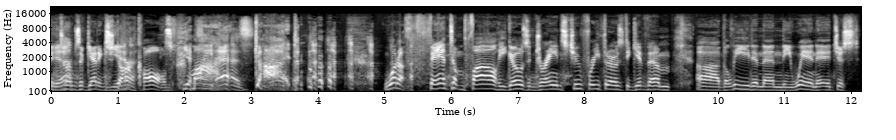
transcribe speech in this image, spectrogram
in Yeah. terms of getting star Yeah. calls. Yes, My he has. God. what a phantom foul. He goes and drains two free throws to give them uh, the lead and then the win. It just.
